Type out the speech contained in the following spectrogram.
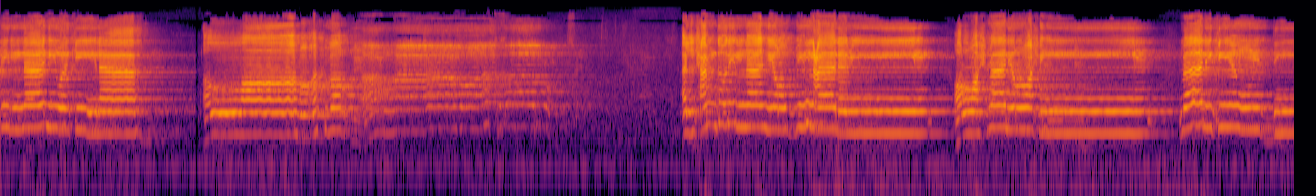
بالله وكيلا. الله أكبر. الحمد لله رب العالمين. الرحمن الرحيم. مالك يوم الدين.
